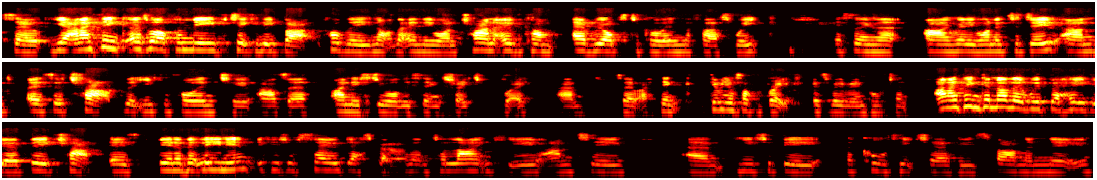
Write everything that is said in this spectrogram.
so yeah and i think as well for me particularly but probably not the only one trying to overcome every obstacle in the first week is something that i really wanted to do and it's a trap that you can fall into as a i need to do all these things straight away um, so I think giving yourself a break is really, really important. And I think another with behaviour, a big trap is being a bit lenient because you're so desperate for them to like you and to um, for you to be the cool teacher who's fun and new,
